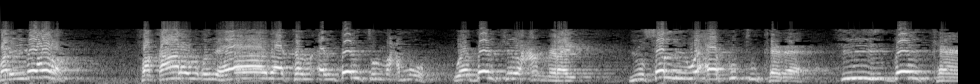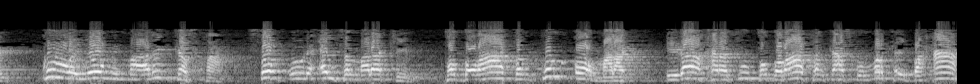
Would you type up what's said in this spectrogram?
bal iiga waran faqaala wuxuu yidhi haadaa kanu albayt اlmacmuur waa beytkii la camiray yusallii waxaa ku tukadaa fiihi beytkan kula yowmin maalin kasta sabcuuna alfa malakin toddobaatan kun oo malag idaa kharajuu toddobaatankaas kun markay baxaan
